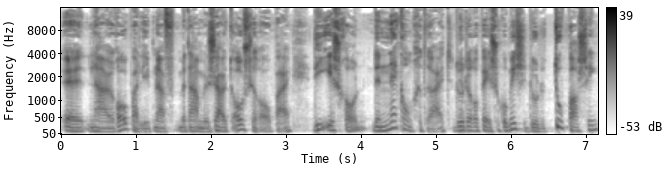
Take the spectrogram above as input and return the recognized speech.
eh, naar Europa liep, naar met name Zuidoost-Europa, die is gewoon de nek omgedraaid door de Europese Commissie, door de toepassing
